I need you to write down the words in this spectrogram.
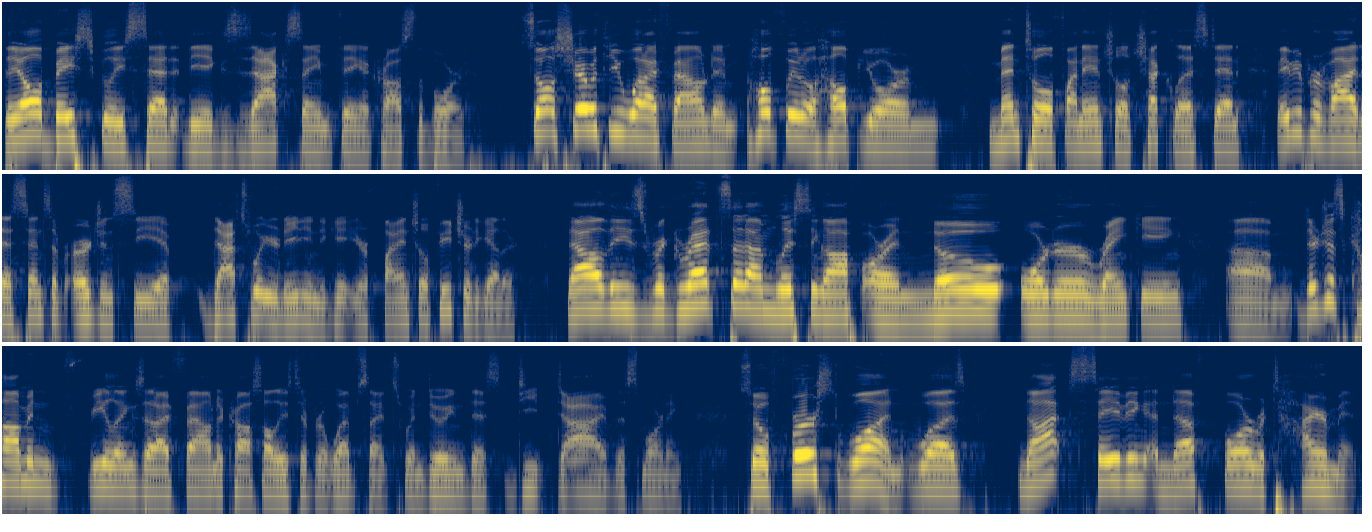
they all basically said the exact same thing across the board. So I'll share with you what I found, and hopefully it'll help your mental financial checklist and maybe provide a sense of urgency if that's what you're needing to get your financial future together. Now, these regrets that I'm listing off are in no order ranking. Um, they're just common feelings that I found across all these different websites when doing this deep dive this morning. So, first one was not saving enough for retirement.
